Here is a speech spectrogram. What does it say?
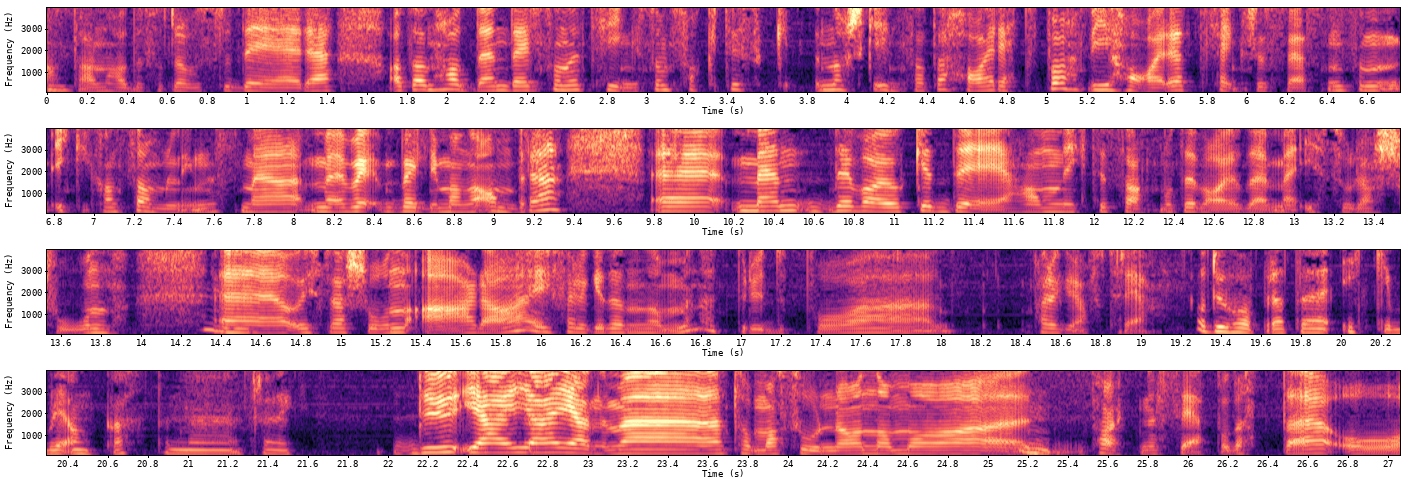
at han hadde fått lov å studere, at han hadde en del sånne ting som faktisk norske innsatte har rett på. Vi har et fengselsvesen som ikke kan sammenlignes med, med veldig mange andre. Eh, men det var jo ikke det han gikk til sak mot, det var jo det med isolasjon. Mm. Og isolasjon er da, ifølge denne dommen, et brudd på eh, paragraf 3. Og du håper at det ikke blir anka, denne fra du, jeg, jeg, er enig med Thomas Horne. og Nå må partene se på dette og,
